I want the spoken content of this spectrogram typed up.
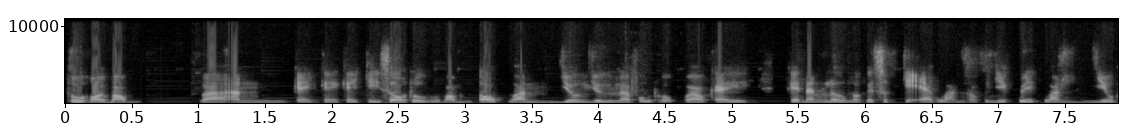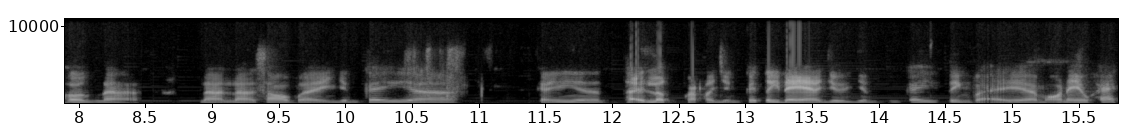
thu hồi bóng. Và anh cái cái cái chỉ số thu hồi bóng tốt của anh dường như là phụ thuộc vào cái cái năng lượng và cái sức trẻ của anh và cái nhiệt huyết của anh nhiều hơn là là là so về những cái uh, cái thể lực hoặc là những cái tỳ đè như những cái tiền vệ mỏ neo khác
